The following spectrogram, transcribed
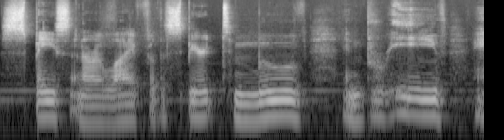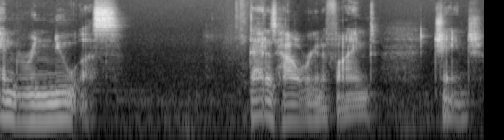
space in our life for the Spirit to move and breathe and renew us. That is how we're going to find change.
